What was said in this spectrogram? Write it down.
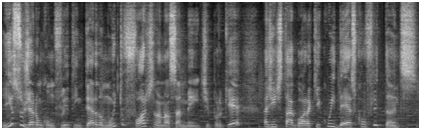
Isso gera um conflito interno muito forte na nossa mente, porque a gente tá agora aqui com ideias conflitantes.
